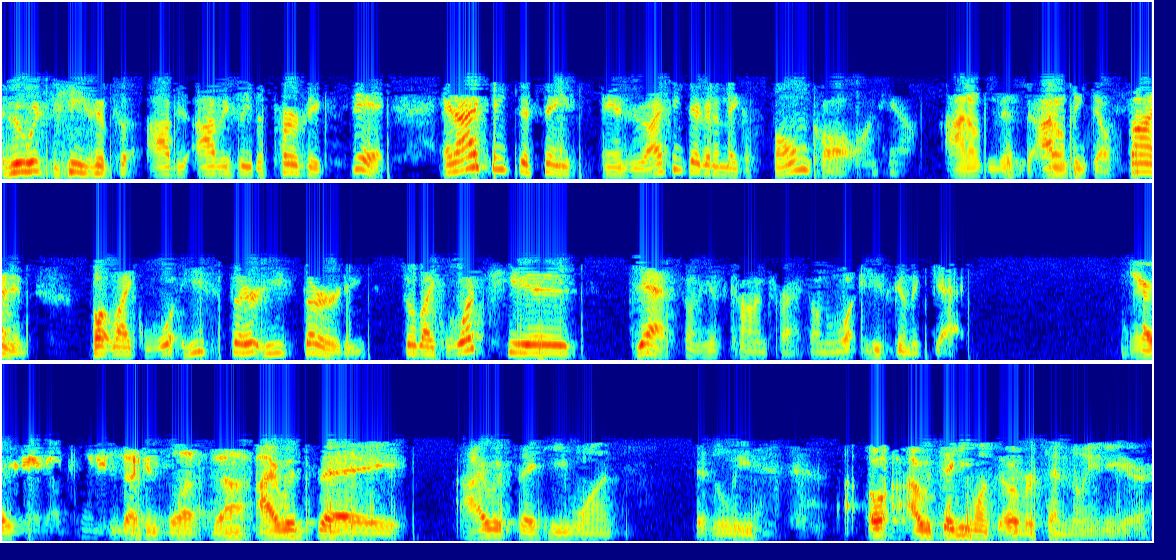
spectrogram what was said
who would be the, obviously the perfect fit. And I think the Saints, Andrew, I think they're going to make a phone call on him. I don't, I don't think they'll sign him. But like, what he's thir- he's thirty, so like, what's his guess on his contract on what he's going to get? Yeah, we got about 20 seconds left. Uh, I would say, I would say he wants at least. Oh, I would say he wants over 10 million a year.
